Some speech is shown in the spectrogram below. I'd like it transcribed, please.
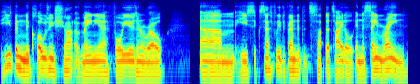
he's been the closing shot of Mania four years in a row. Um, he successfully defended the, t- the title in the same reign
